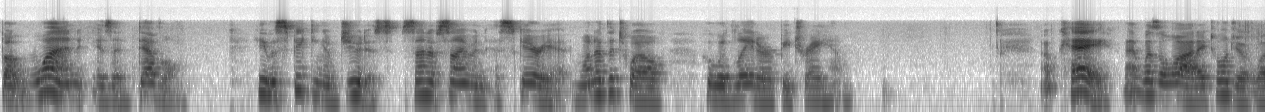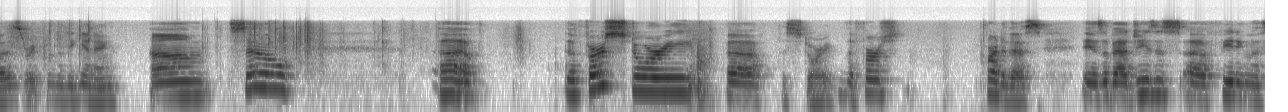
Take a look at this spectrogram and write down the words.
but one is a devil. He was speaking of Judas, son of Simon Iscariot, one of the twelve who would later betray him. Okay, that was a lot. I told you it was right from the beginning. Um, so, uh, the first story, uh, the story, the first part of this is about Jesus uh, feeding the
